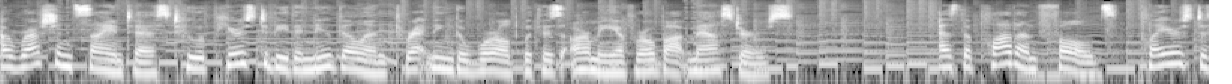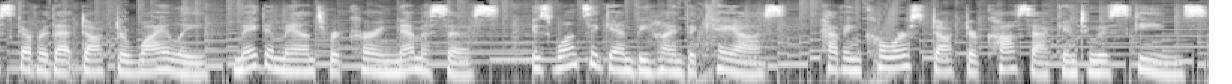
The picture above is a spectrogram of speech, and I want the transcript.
a Russian scientist who appears to be the new villain threatening the world with his army of robot masters. As the plot unfolds, players discover that Dr. Wily, Mega Man's recurring nemesis, is once again behind the chaos, having coerced Dr. Cossack into his schemes.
